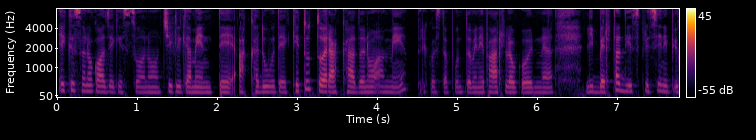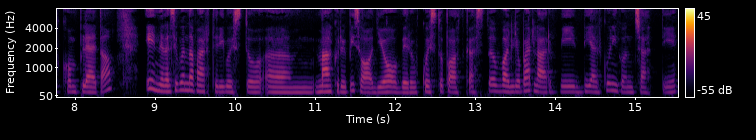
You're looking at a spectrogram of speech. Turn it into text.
e che sono cose che sono ciclicamente accadute e che tuttora accadono a me, per questo appunto ve ne parlo con libertà di espressione più completa. E nella seconda parte di questo um, macro episodio, ovvero questo podcast, voglio parlarvi di alcuni concetti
